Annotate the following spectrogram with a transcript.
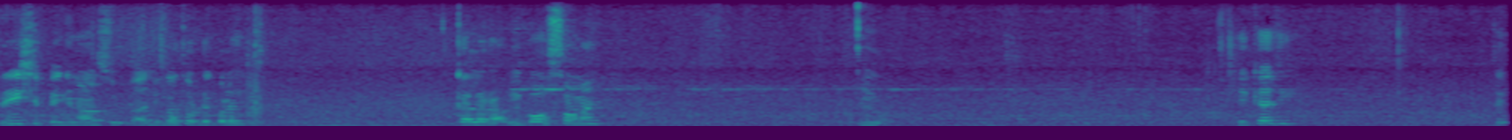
ਫ੍ਰੀ ਸ਼ਿਪਿੰਗ ਨਾਲ ਸੂਟ ਆ ਜੂਗਾ ਤੁਹਾਡੇ ਕੋਲੇ। ਕਲਰ ਆ ਵੀ ਬਹੁਤ ਸੋਹਣਾ ਹੈ। ਠੀਕ ਹੈ ਜੀ। ਤੇ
